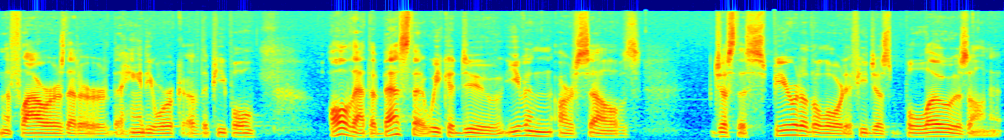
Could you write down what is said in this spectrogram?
and the flowers that are the handiwork of the people, all of that. The best that we could do, even ourselves, just the Spirit of the Lord, if He just blows on it,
